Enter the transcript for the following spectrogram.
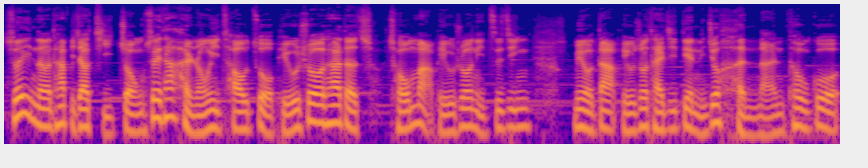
所以呢，它比较集中，所以它很容易操作。比如说它的筹筹码，比如说你资金没有大，比如说台积电，你就很难透过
